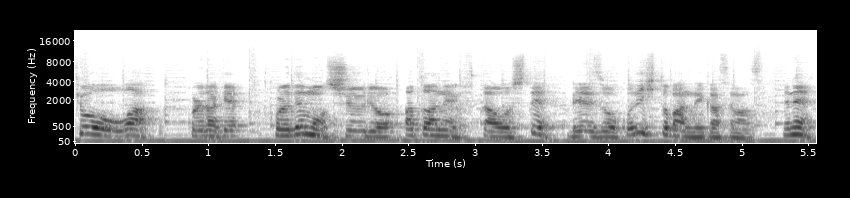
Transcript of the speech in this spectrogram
今日はこれだけこれでも終了。あとはね蓋をして冷蔵庫で一晩寝かせます。でね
